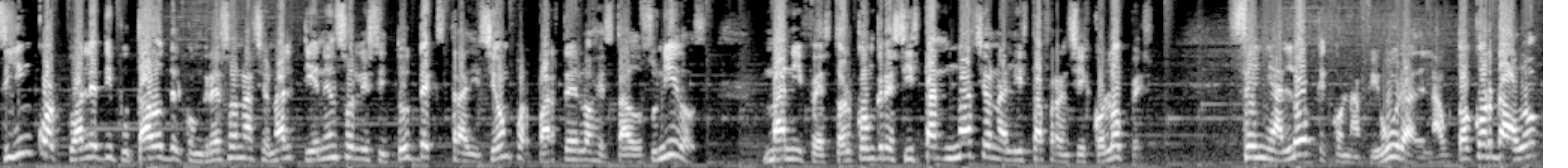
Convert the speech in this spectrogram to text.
5 actuales diputados del Congreso Nacional tienen solicitud de extradición por parte de los Estados Unidos manifestó el congresista nacionalista Francisco López. Señaló que con la figura del auto acordado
